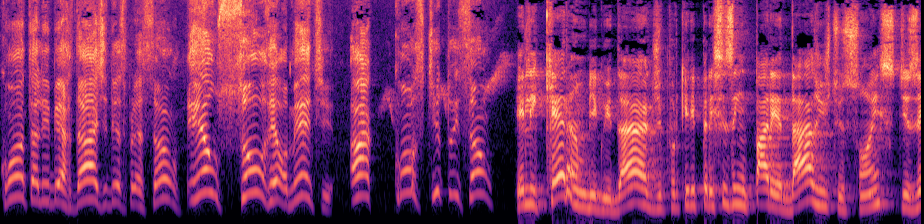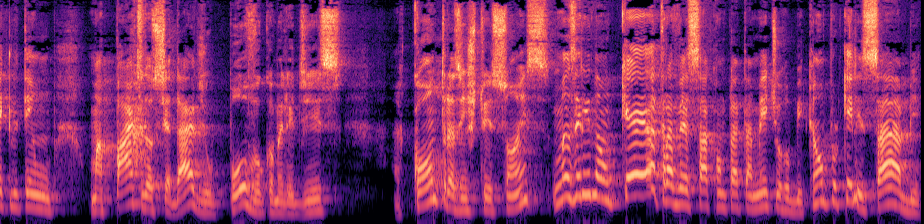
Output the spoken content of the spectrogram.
contra a liberdade de expressão. Eu sou realmente a Constituição. Ele quer ambiguidade porque ele precisa emparedar as instituições, dizer que ele tem um, uma parte da sociedade, o povo, como ele diz, contra as instituições, mas ele não quer atravessar completamente o Rubicão porque ele sabe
